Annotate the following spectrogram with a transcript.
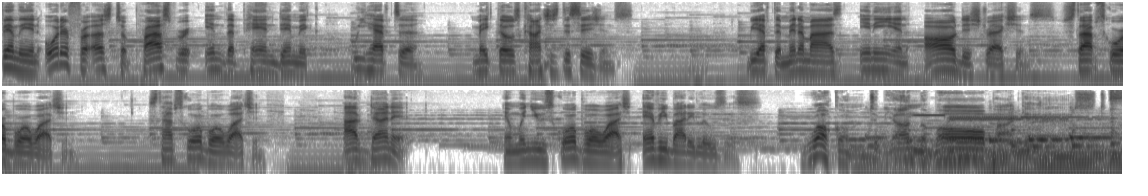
Family, in order for us to prosper in the pandemic, we have to make those conscious decisions. We have to minimize any and all distractions. Stop scoreboard watching. Stop scoreboard watching. I've done it. And when you scoreboard watch, everybody loses. Welcome to Beyond the Ball podcast.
